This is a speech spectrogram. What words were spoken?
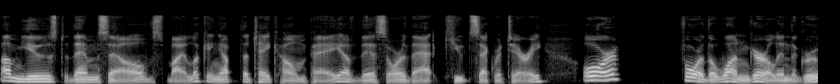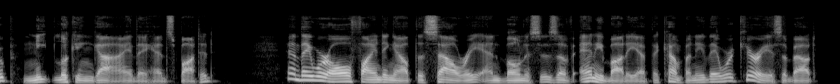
amused themselves by looking up the take home pay of this or that cute secretary, or, for the one girl in the group, neat looking guy they had spotted. And they were all finding out the salary and bonuses of anybody at the company they were curious about,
